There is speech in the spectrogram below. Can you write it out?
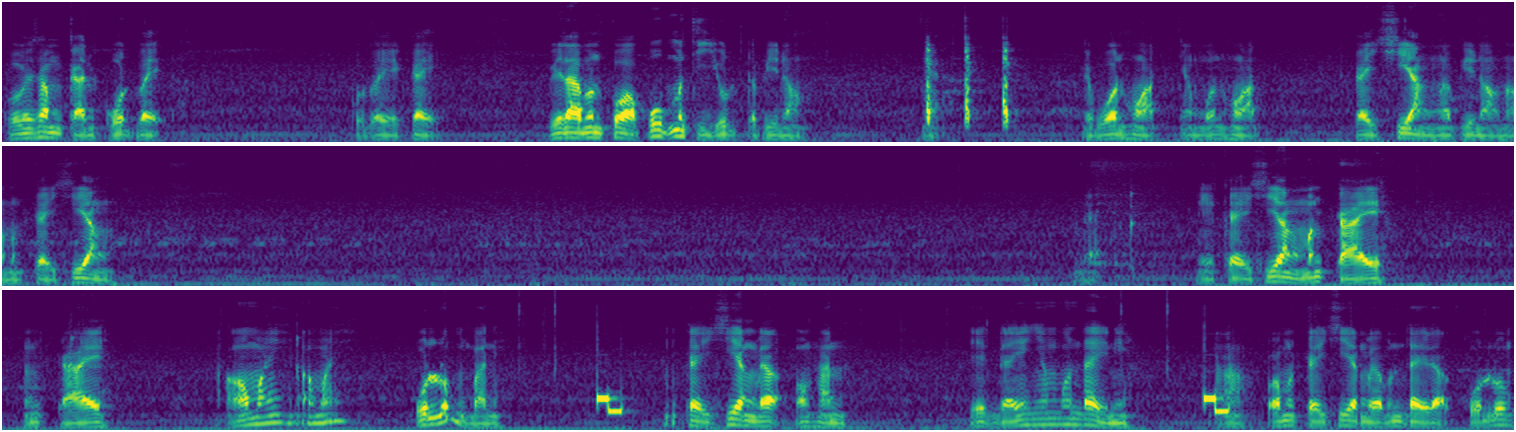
ผมจะทำการกดไว้กดไว้ใกล้ๆเวลามันพอปุ๊บมันสิหยุดนะพี่น้องเนี่ยอย่าบนหอดอย่าบนหอดใกล้เคียงนะพี่น้องนะมันใกล้เคียงเนี่ยนี่เคียงมันไกลมันไกลเอาไหมเอาไหมกดลงมานี่มันใกล้เคียงแล้วเอาหันเลขใดยังมันได้นี่อ่าพอมันใกล้เคียงแล้วมันได้แล้วกดลง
